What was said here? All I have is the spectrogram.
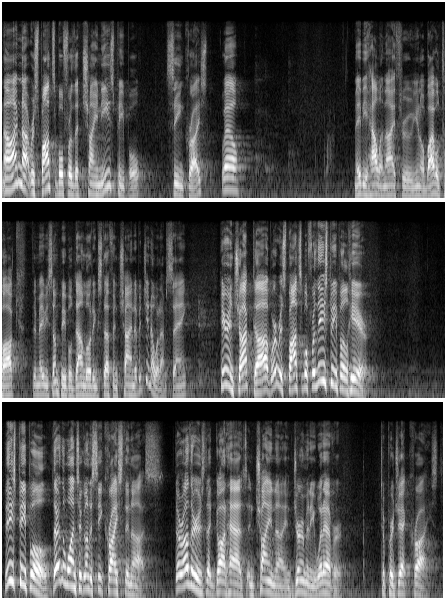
Now I'm not responsible for the Chinese people seeing Christ. Well, maybe Hal and I through you know, Bible talk, there may be some people downloading stuff in China, but you know what I'm saying. Here in Choctaw, we're responsible for these people here. These people, they're the ones who are going to see Christ in us. There are others that God has in China, in Germany, whatever, to project Christ.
